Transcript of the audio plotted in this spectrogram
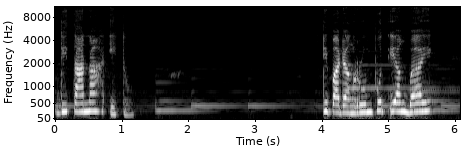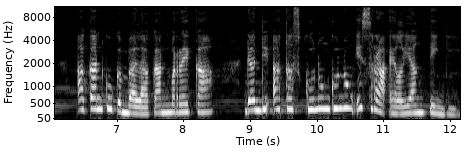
di tanah itu. Di padang rumput yang baik, akan kugembalakan mereka, dan di atas gunung-gunung Israel yang tinggi,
